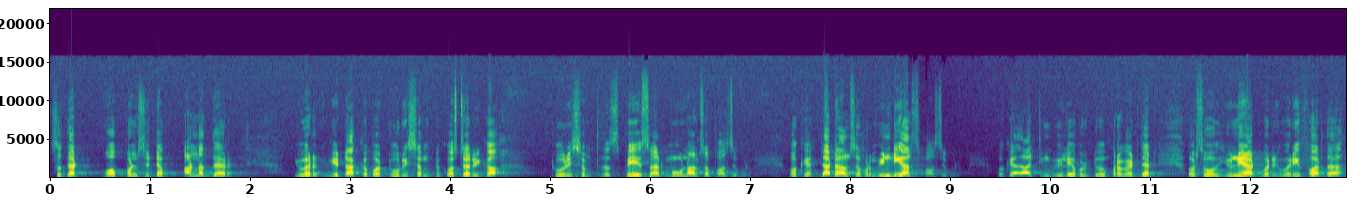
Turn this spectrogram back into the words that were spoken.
So that opens it up another, we talk about tourism to Costa Rica, tourism to the space or Moon also possible. Okay, that also from India is possible. Okay, I think we will able to provide that. Uh, so you need not worry, worry for the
